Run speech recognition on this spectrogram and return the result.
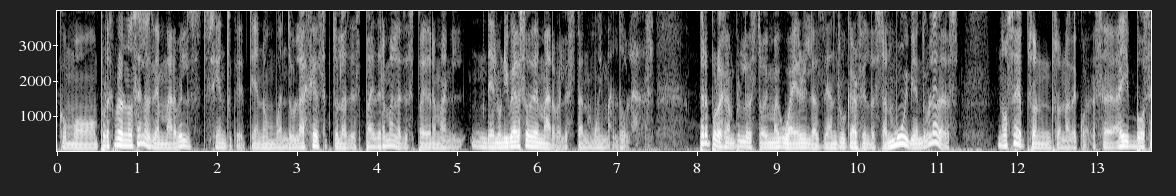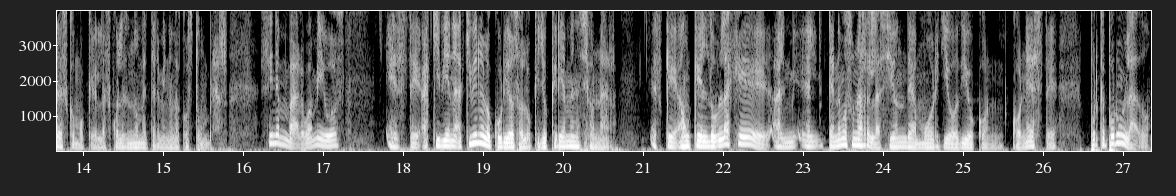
como por ejemplo, no sé, las de Marvel, siento que tienen un buen doblaje, excepto las de Spider-Man. Las de Spider-Man del universo de Marvel están muy mal dobladas. Pero por ejemplo, las de Tobey Maguire y las de Andrew Garfield están muy bien dobladas. No sé, son, son adecuadas. hay voces como que las cuales no me termino de acostumbrar. Sin embargo, amigos, este, aquí viene, aquí viene lo curioso, lo que yo quería mencionar. Es que aunque el doblaje, tenemos una relación de amor y odio con, con este, porque por un lado,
